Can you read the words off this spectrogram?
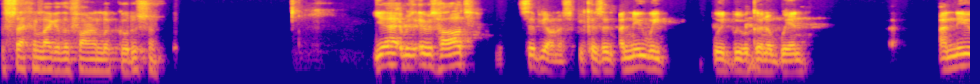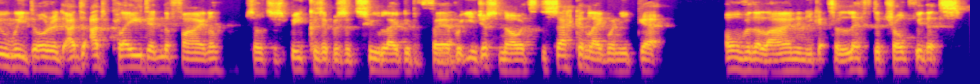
the second leg of the final at Goodison? Yeah, it was it was hard to be honest because I, I knew we we, we were going to win. I knew we'd already I'd, I'd, played in the final, so to speak, because it was a two-legged affair. Yeah. But you just know it's the second leg when you get over the line and you get to lift the trophy. That's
